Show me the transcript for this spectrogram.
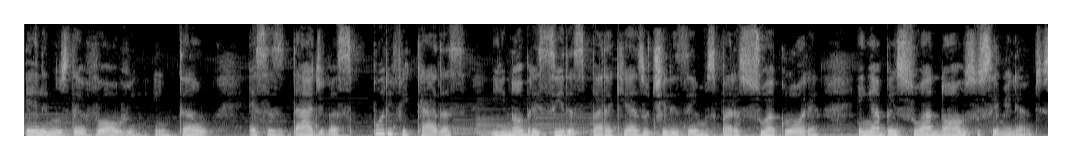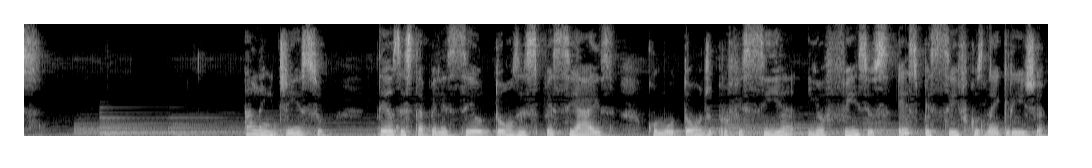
Ele nos devolve, então, essas dádivas purificadas e enobrecidas para que as utilizemos para Sua glória em abençoar nossos semelhantes. Além disso, Deus estabeleceu dons especiais, como o dom de profecia e ofícios específicos na igreja,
